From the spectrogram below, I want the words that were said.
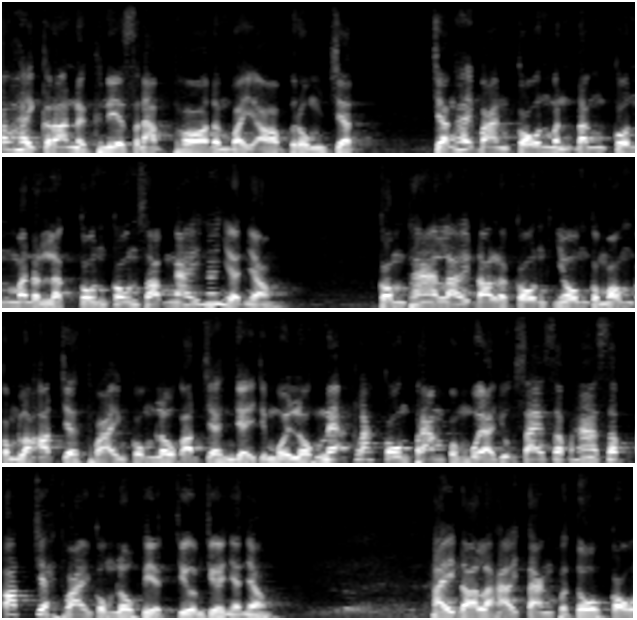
ោះឲ្យក្រាន់តែគ្នាស្ដាប់ធေါ်ដើម្បីអប់រំចិត្តចឹងឲ្យបានកូនមិនដឹងគុណមិនរលឹកកូនកូនសពថ្ងៃណាញាតញោមកុំថាឡើយដល់តែកូនញោមកំមុំកំឡោះអត់ចេះថ្វាយអង្គមលោកអត់ចេះនិយាយជាមួយលោកអ្នកខ្លះកូន5 6អាយុ40 50អត់ចេះថ្វាយអង្គមលោកទៀតជឿមជឿញាតិញោមហើយដល់ទៅហើយតាំងបន្ទោសកូន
